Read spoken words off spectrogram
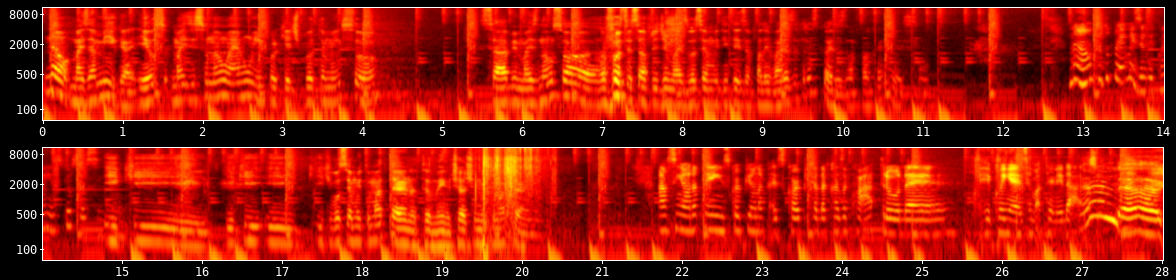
Não, mas amiga, eu, mas isso não é ruim, porque tipo, eu também sou. Sabe? Mas não só você sofre demais, você é muito intensa. Eu falei várias outras coisas, não foca nisso. Não, tudo bem, mas eu reconheço que eu sou assim. E que. E que. E, e que você é muito materna também, eu te acho muito materna. A senhora tem escorpião na, escórpica da casa 4, né? Reconhece a maternidade. Caraca!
